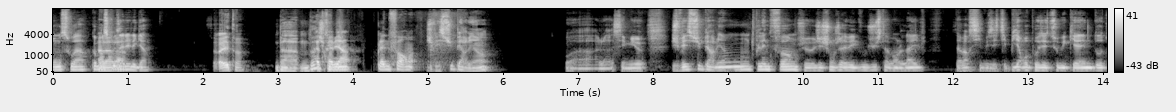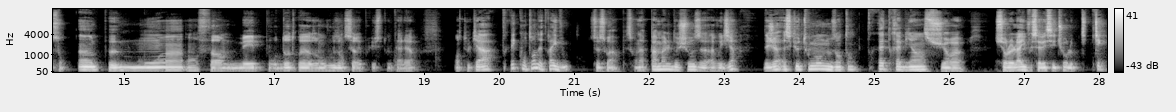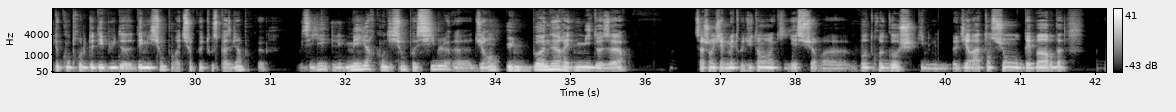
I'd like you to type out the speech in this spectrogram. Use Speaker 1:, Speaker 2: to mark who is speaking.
Speaker 1: bonsoir. Comment
Speaker 2: Ah
Speaker 1: est-ce que vous allez, les gars?
Speaker 2: Ça va et toi?
Speaker 1: Bah, moi,
Speaker 3: Très, bien. Pleine forme.
Speaker 1: Je vais super bien. Voilà, c'est mieux. Je vais super bien, pleine forme. J'ai changé avec vous juste avant le live, savoir si vous étiez bien reposé de ce week-end. D'autres sont un peu moins en forme, mais pour d'autres raisons, vous en saurez plus tout à l'heure. En tout cas, très content d'être avec vous ce soir, parce qu'on a pas mal de choses à vous dire. Déjà, est-ce que tout le monde nous entend très très bien sur, euh, sur le live Vous savez, c'est toujours le petit check de contrôle de début de- d'émission pour être sûr que tout se passe bien, pour que vous ayez les meilleures conditions possibles euh, durant une bonne heure et demie, deux heures. Sachant que j'ai le maître du temps qui est sur euh, votre gauche, qui me dira attention, on déborde,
